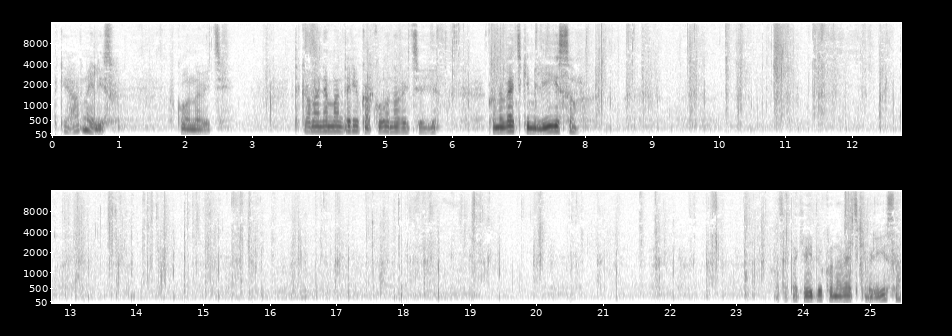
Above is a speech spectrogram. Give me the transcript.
Такий гарний ліс в Коновиці. Така в мене мандрівка Коновицею, Коновецьким лісом. Так я йду Коновецьким лісом.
